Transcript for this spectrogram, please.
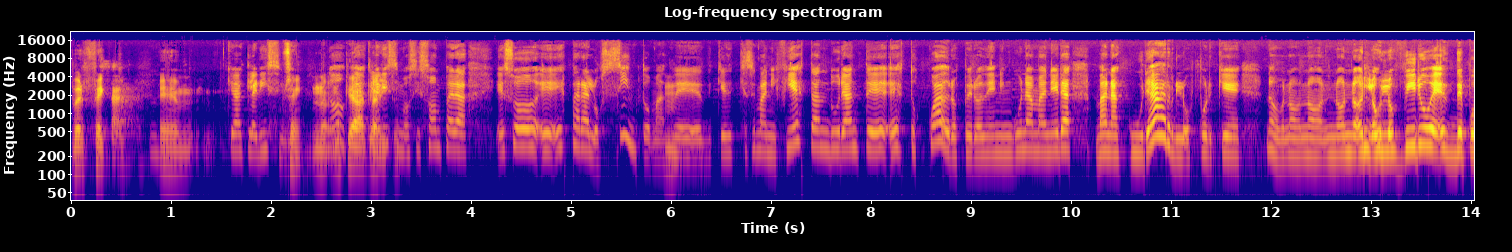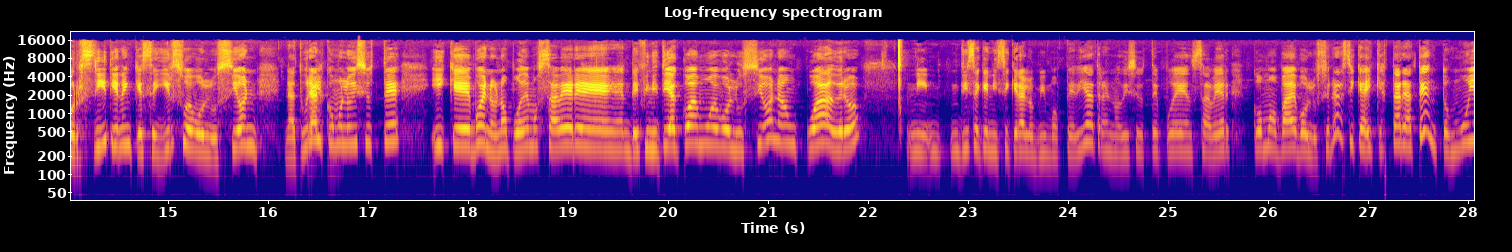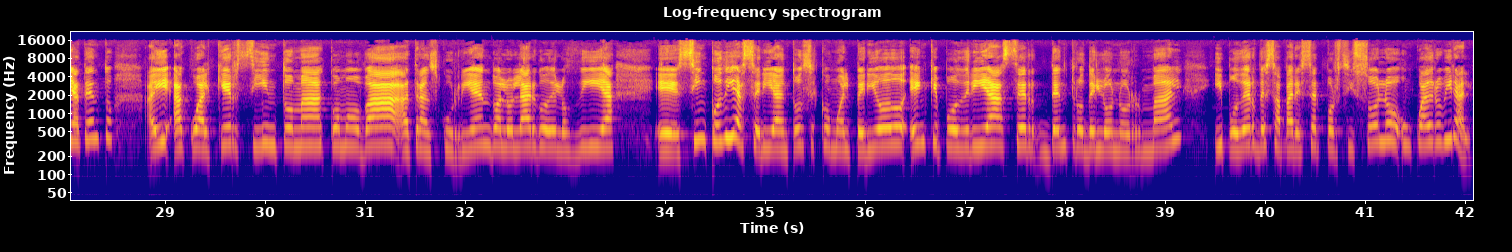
Perfecto. Em, queda clarísimo. Sí, no, queda, clarísimo. Si son para, eso eh, es para los síntomas mm. de, que, se manifiestan durante estos cuadros, pero de ninguna manera van a curarlos, porque no, no, no, no, no los, virus eh, de por sí tienen que seguir su evolución natural, como lo dice usted, y que, bueno, no podemos saber eh, en definitiva cómo evoluciona un cuadro ni, dice que ni siquiera los mismos pediatras nos dice usted pueden saber cómo va a evolucionar, así que hay que estar atentos, muy atentos ahí a cualquier síntoma, cómo va transcurriendo a lo largo de los días. Eh, cinco días sería entonces como el periodo en que podría ser dentro de lo normal y poder desaparecer por sí solo un cuadro viral.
